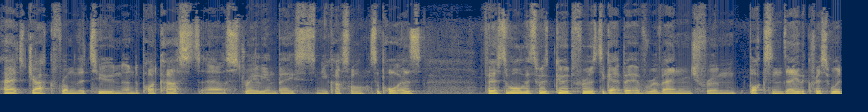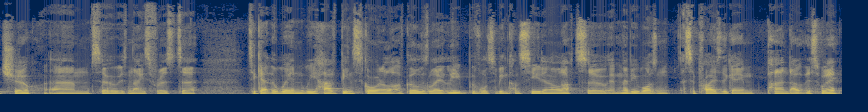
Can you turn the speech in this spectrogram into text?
Hi, it's Jack from the Toon Under podcast, uh, Australian based Newcastle supporters. First of all, this was good for us to get a bit of revenge from Boxing Day, the Chris Wood show. Um, so it was nice for us to to get the win. We have been scoring a lot of goals lately. We've also been conceding a lot, so it maybe wasn't a surprise the game panned out this way.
